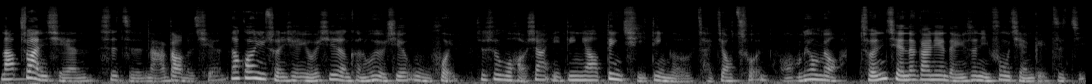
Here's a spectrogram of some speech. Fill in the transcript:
那赚钱是指拿到的钱。那关于存钱，有一些人可能会有一些误会，就是我好像一定要定期定额才叫存哦。没有没有，存钱的概念等于是你付钱给自己，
